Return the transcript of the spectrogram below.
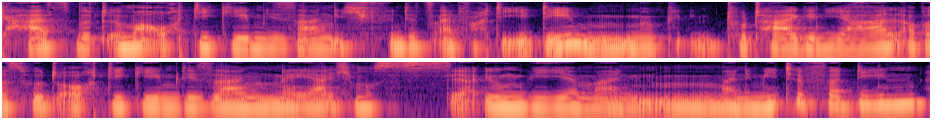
ja, es wird immer auch die geben, die sagen, ich finde jetzt einfach die Idee total genial, aber es wird auch die geben, die sagen, naja, ich muss ja irgendwie hier mein, meine Miete verdienen.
